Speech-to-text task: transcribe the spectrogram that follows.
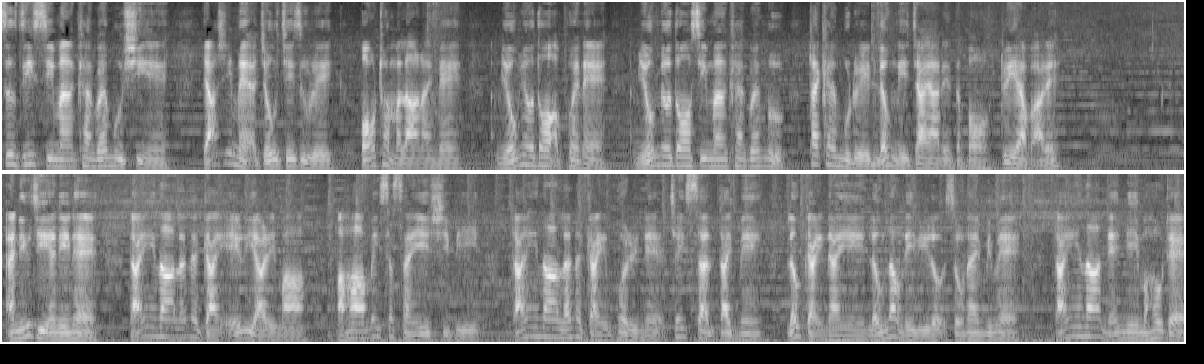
စုစည်းစီမံခန့်ခွဲမှုရှိရင်ရရှိမဲ့အကျိုးကျေးဇူးတွေပေါ်ထွက်မလာနိုင်ပဲအမျိုးမျိုးသောအဖွဲ့နဲ့အမျိုးမျိုးသောစီမံခန့်ခွဲမှုတိုက်ခိုက်မှုတွေလုပ်နေကြရတဲ့သဘောတွေ့ရပါတယ်။ NUG အနေနဲ့တိုင်းရင်းသားလက်နက်ကိုင် area တွေမှာမဟာမိတ်ဆက်ဆံရေးရှိပြီးတိုင်းရင်းသားလက်နက်ကိုင်အဖွဲ့တွေနဲ့ချိတ်ဆက်တိုက်မင်းလောက်ကင်နိုင်ရင်လုံလောက်နေပြီလို့ဆိုနိုင်ပြီးမြဲတိုင်းရင်းသားနယ်မြေမဟုတ်တဲ့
